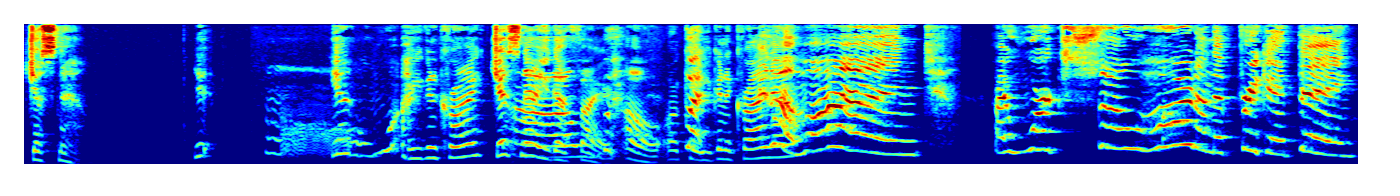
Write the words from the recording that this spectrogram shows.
Just now. You. Yeah. what? Are you gonna cry? Just now you got Oh, fired. Oh, okay. but you gonna cry now? Come on! I worked so hard on the freaking thing.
